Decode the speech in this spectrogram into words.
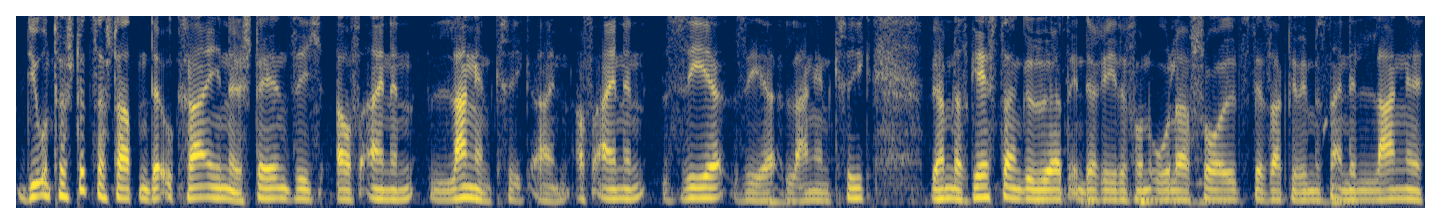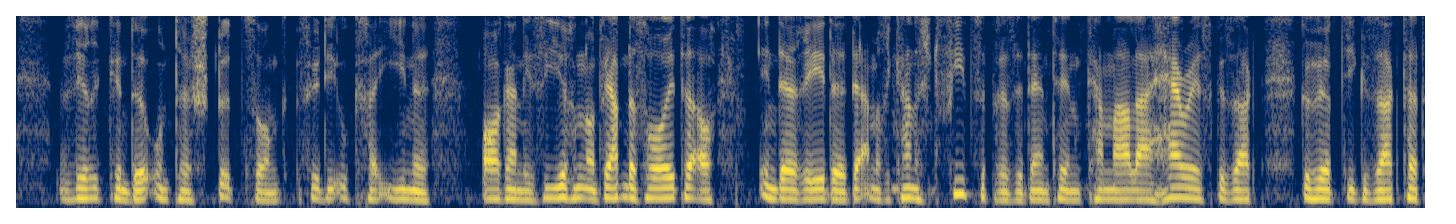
die Unterstützerstaaten der Ukraine stellen sich auf einen langen Krieg ein, auf einen sehr, sehr langen Krieg. Wir haben das gestern gehört in der Rede von Olaf Scholz, der sagte, wir müssen eine lange wirkende Unterstützung für die Ukraine organisieren. Und wir haben das heute auch in der Rede der amerikanischen Vizepräsidentin Kamala Harris gesagt, gehört, die gesagt hat,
